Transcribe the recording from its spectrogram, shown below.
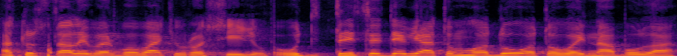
а тут стали вербувати у Росію. У 39-му году ото війна була.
